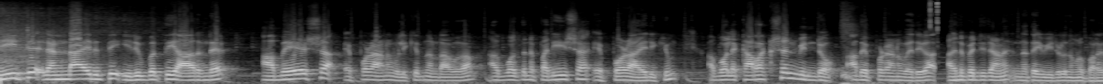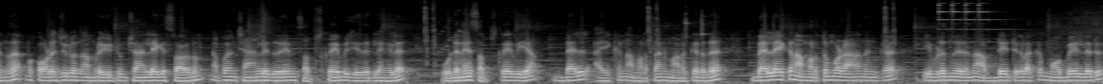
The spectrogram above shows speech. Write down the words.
നീറ്റ് രണ്ടായിരത്തി ഇരുപത്തി ആറിന്റെ അപേക്ഷ എപ്പോഴാണ് വിളിക്കുന്നുണ്ടാവുക? അതുപോലെ തന്നെ പരീക്ഷ എപ്പോഴായിരിക്കും? അതുപോലെ കറക്ഷൻ വിൻഡോ അത് എപ്പോഴാണ് വരിക? അതിനെ പറ്റിയിട്ടാണ് ഇന്നത്തെ വീഡിയോയിൽ നമ്മൾ പറയുന്നത്. അപ്പോൾ കോളേജിൽ നമ്മുടെ യൂട്യൂബ് ചാനലിലേക്ക് സ്വാഗതം. അപ്പോൾ ചാനൽ ഇതുവരെയും സബ്സ്ക്രൈബ് ചെയ്തിട്ടില്ലെങ്കിൽ ഉടനെ സബ്സ്ക്രൈബ് ചെയ്യുക. ബെൽ ഐക്കൺ അമർത്താൻ മറക്കരുത്. ബെൽ ഐക്കൺ അമർത്തുമ്പോഴാണ് നിങ്ങൾക്ക് ഇവിടുന്ന് വരുന്ന അപ്ഡേറ്റുകളൊക്കെ മൊബൈലിലൊരു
